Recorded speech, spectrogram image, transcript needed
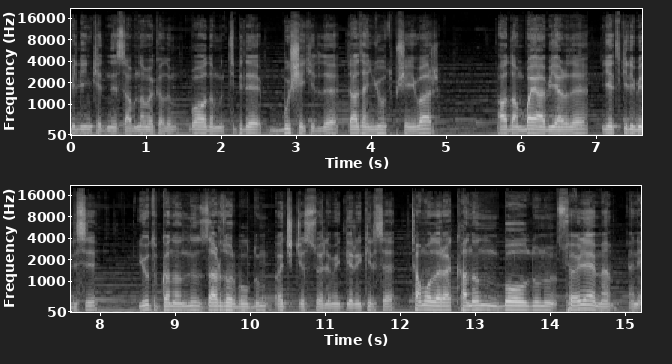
bir LinkedIn hesabına bakalım. Bu adamın tipi de bu şekilde. Zaten YouTube şeyi var. Adam bayağı bir yerde yetkili birisi. YouTube kanalını zar zor buldum açıkçası söylemek gerekirse. Tam olarak kanalın bu olduğunu söyleyemem. Yani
